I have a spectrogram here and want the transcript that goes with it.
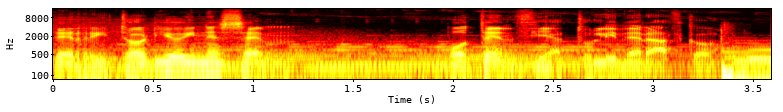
Territorio INESEM. Potencia tu liderazgo.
